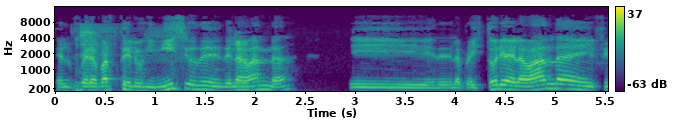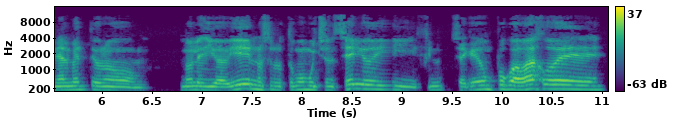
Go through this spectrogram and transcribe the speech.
él fuera parte de los inicios de, de la banda y de la prehistoria de la banda y finalmente uno no les iba bien, no se los tomó mucho en serio y se quedó un poco abajo de,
